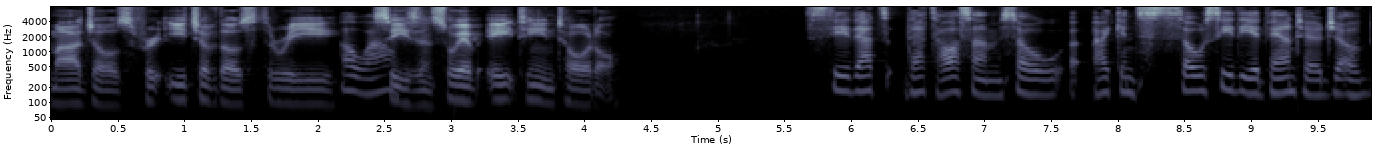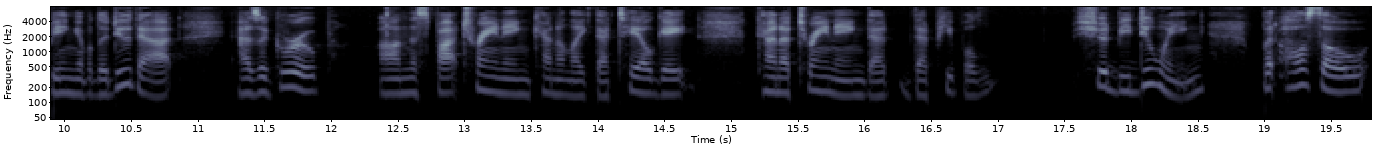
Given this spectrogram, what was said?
modules for each of those three oh, wow. seasons. So we have 18 total. See, that's that's awesome. So uh, I can so see the advantage of being able to do that as a group on the spot training, kind of like that tailgate kind of training that that people should be doing, but also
